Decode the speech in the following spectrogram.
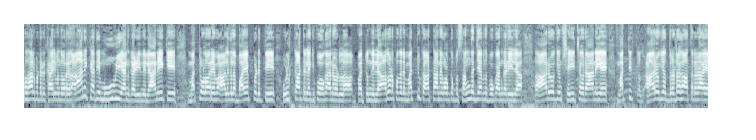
പ്രധാനപ്പെട്ട ഒരു കാര്യം എന്ന് പറയുന്നത് ആനയ്ക്ക് അധികം മൂവ് ചെയ്യാൻ കഴിയുന്നില്ല. ആനയ്ക്ക് മറ്റുള്ളവരെ ആളുകളെ ഭയപ്പെടുത്തി ഉൾക്കാട്ടിലേക്ക് പോകാനുള്ള പറ്റുന്നില്ല. അതോടൊപ്പം തന്നെ മറ്റു കാട്ടാനകൾക്കൊപ്പം സംഘം ചേർന്ന് പോകാൻ കഴിയില്ല. ആരോഗ്യം ക്ഷയിച്ച ഒരു ആനയെ മറ്റ് ആരോഗ്യ ദൃഢഗാത്രരായ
